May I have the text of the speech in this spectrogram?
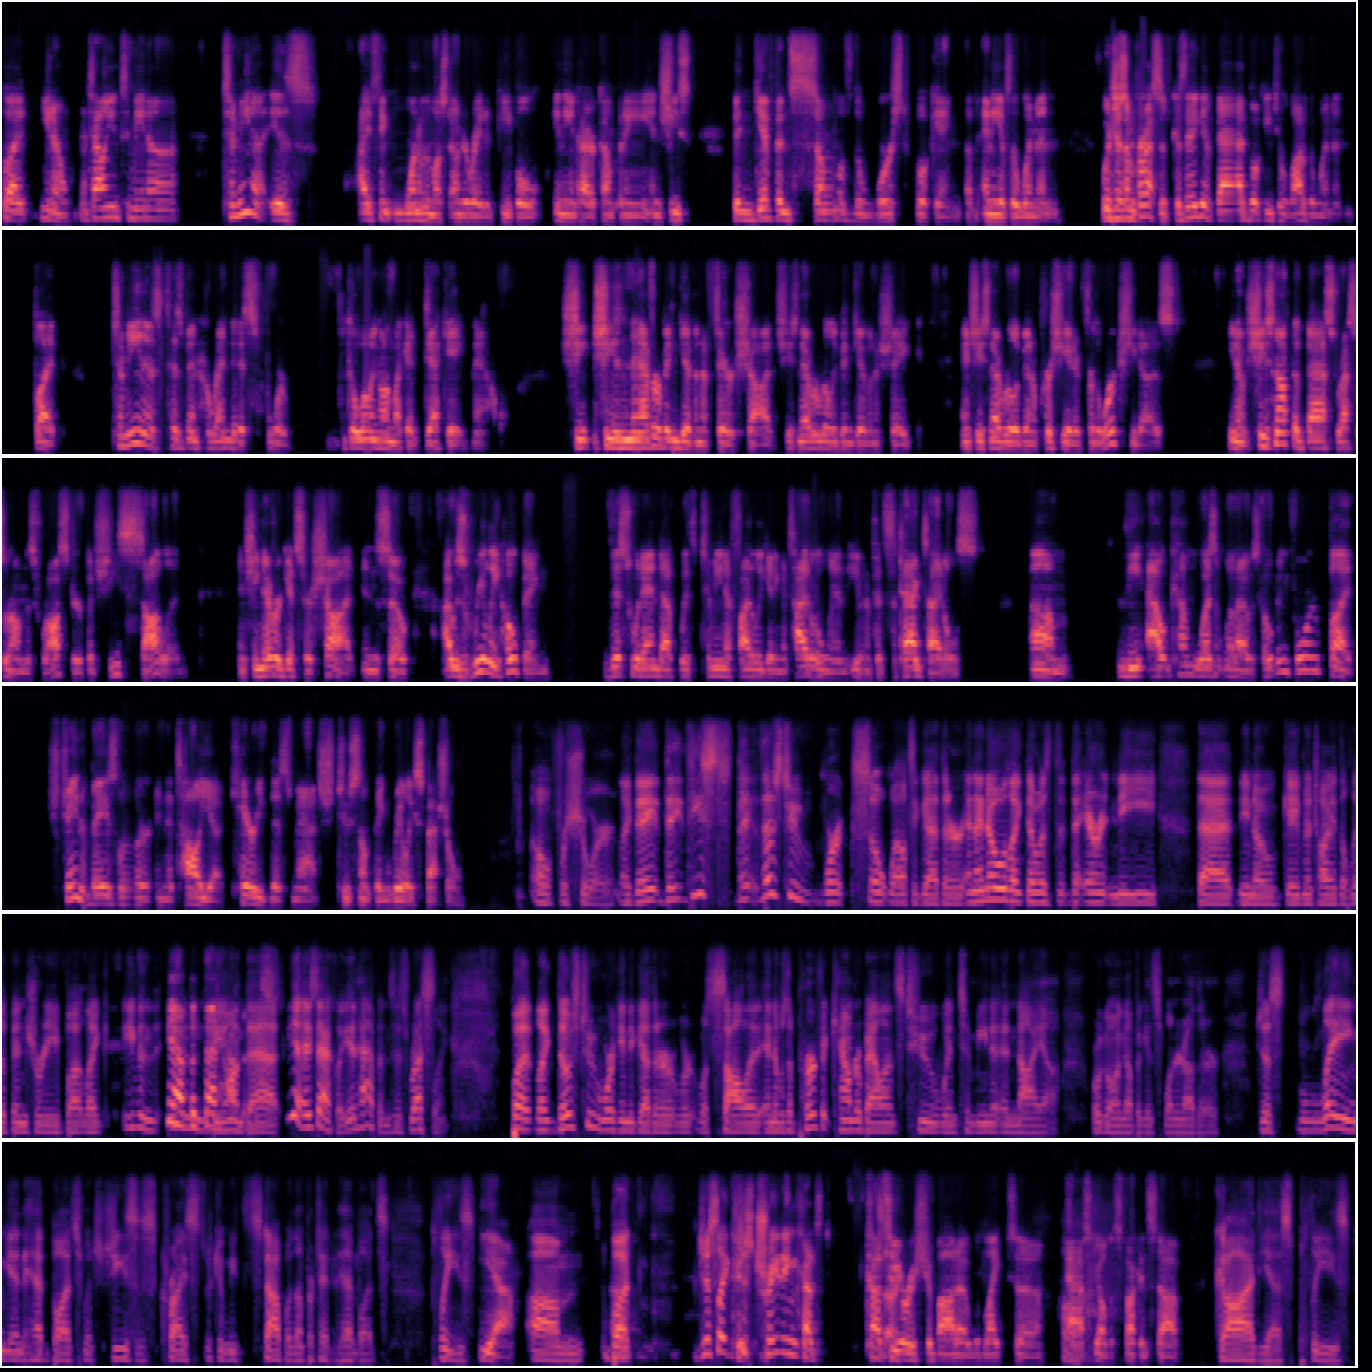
but you know, Natalya and Tamina, Tamina is, I think, one of the most underrated people in the entire company, and she's been given some of the worst booking of any of the women, which is impressive because they give bad booking to a lot of the women. But Tamina's has been horrendous for going on like a decade now. She she's never been given a fair shot. She's never really been given a shake, and she's never really been appreciated for the work she does. You know, she's not the best wrestler on this roster, but she's solid, and she never gets her shot. And so I was really hoping this would end up with Tamina finally getting a title win, even if it's the tag titles. Um, the outcome wasn't what I was hoping for, but Shayna Baszler and Natalya carried this match to something really special. Oh, for sure. Like they, they, these, they, those two work so well together. And I know like there was the, the errant knee that you know gave Natalya the lip injury, but like even Yeah, even but that beyond happens. that, yeah, exactly, it happens. It's wrestling. But like those two working together were, was solid, and it was a perfect counterbalance to when Tamina and Nia were going up against one another, just laying in headbutts. Which Jesus Christ, can we stop with unprotected headbutts, please? Yeah, Um, but just like just trading Kats- Katsuyori Shibata would like to Oh. ask y'all to fucking stop. God, yes, please.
